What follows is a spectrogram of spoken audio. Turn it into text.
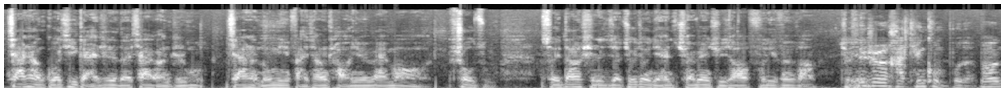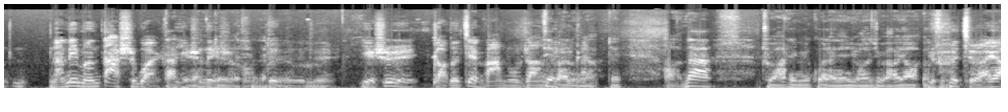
加上国企改制的下岗之幕，加上农民返乡潮，因为外贸受阻，所以当时就九九年全面取消福利分房，就那时候还挺恐怖的。然后南内门大使馆也是那时候，对对对对，也是搞得剑拔弩张。剑拔弩张，对。好，那主要是因为过两年有了九幺幺，你说九幺幺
